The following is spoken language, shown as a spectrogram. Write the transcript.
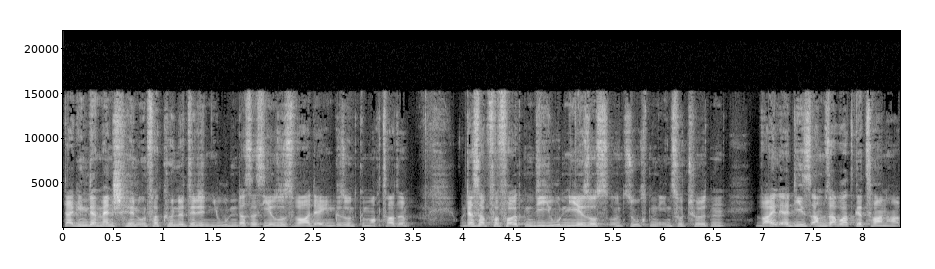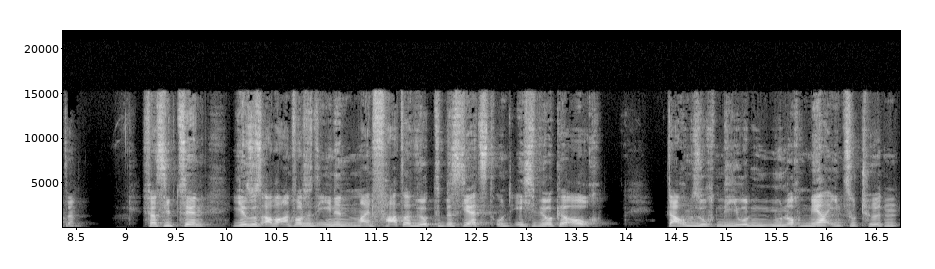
da ging der Mensch hin und verkündete den Juden, dass es Jesus war, der ihn gesund gemacht hatte. Und deshalb verfolgten die Juden Jesus und suchten ihn zu töten, weil er dies am Sabbat getan hatte. Vers 17, Jesus aber antwortete ihnen, mein Vater wirkte bis jetzt und ich wirke auch. Darum suchten die Juden nur noch mehr ihn zu töten,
